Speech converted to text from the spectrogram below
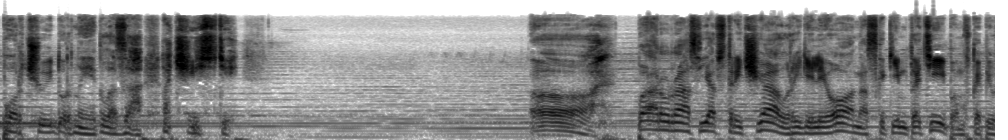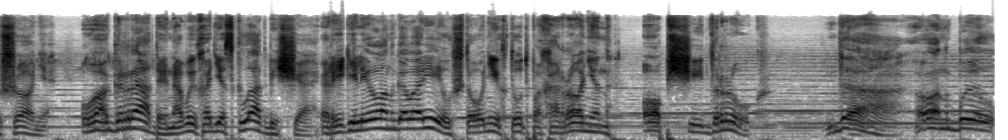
порчу и дурные глаза. Очисти. О, пару раз я встречал Ригелиона с каким-то типом в капюшоне. У ограды на выходе с кладбища Ригелион говорил, что у них тут похоронен общий друг. Да, он был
